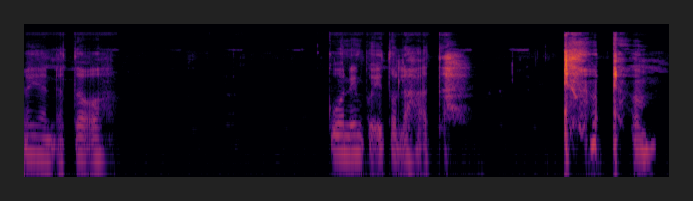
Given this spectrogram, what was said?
Ayan, ito oh. Kunin ko ito lahat.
